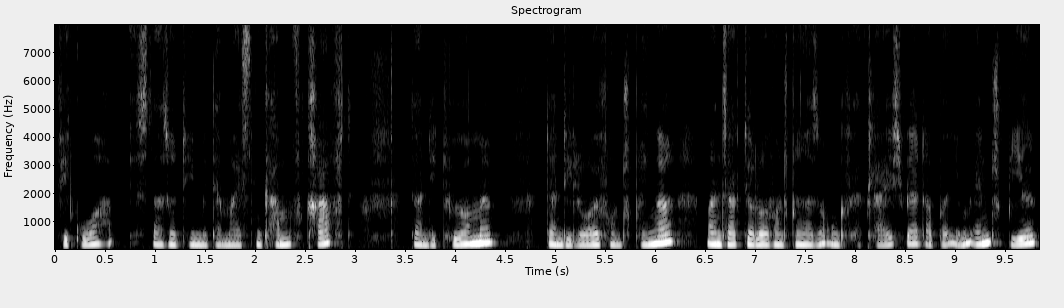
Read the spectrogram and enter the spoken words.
Figur ist, also die mit der meisten Kampfkraft, dann die Türme, dann die Läufer und Springer. Man sagt, der Läufer und Springer sind ungefähr gleichwert, aber im Endspiel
